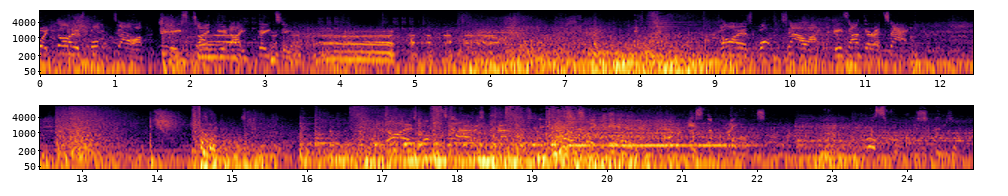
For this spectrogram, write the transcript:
Boy, Dire's bottom tower is taking a beating. Dire's bottom tower is under attack. Dire's bottom tower is crumbled to the. Stick here. It's the fate of us. Was foolish of you.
